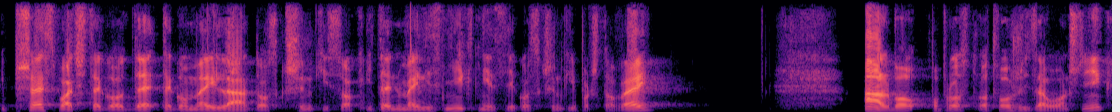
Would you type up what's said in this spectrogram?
i przesłać tego, tego maila do skrzynki SOK i ten mail zniknie z jego skrzynki pocztowej, albo po prostu otworzyć załącznik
